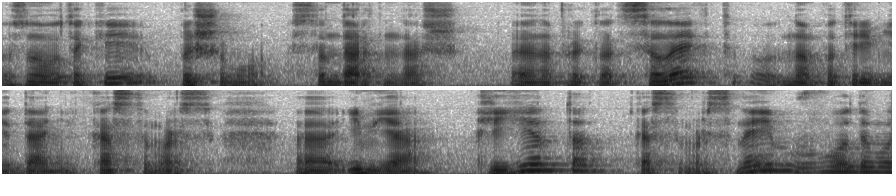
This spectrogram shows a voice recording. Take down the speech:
знову таки пишемо стандартний наш, е, наприклад, select, нам потрібні дані customers, ім'я клієнта, customers name вводимо,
